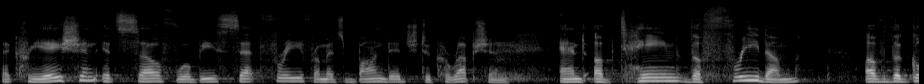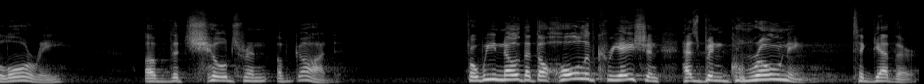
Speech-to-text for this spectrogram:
That creation itself will be set free from its bondage to corruption and obtain the freedom of the glory of the children of God. For we know that the whole of creation has been groaning together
